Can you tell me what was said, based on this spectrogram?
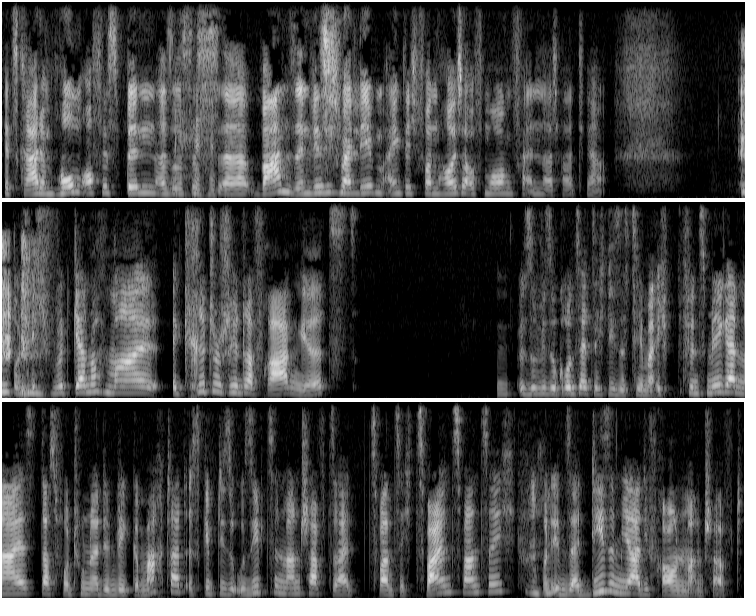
jetzt gerade im Homeoffice bin. Also es ist äh, Wahnsinn, wie sich mein Leben eigentlich von heute auf morgen verändert hat, ja. Und ich würde gerne noch mal kritisch hinterfragen jetzt, sowieso grundsätzlich dieses Thema. Ich finde es mega nice, dass Fortuna den Weg gemacht hat. Es gibt diese U17-Mannschaft seit 2022 mhm. und eben seit diesem Jahr die Frauenmannschaft.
